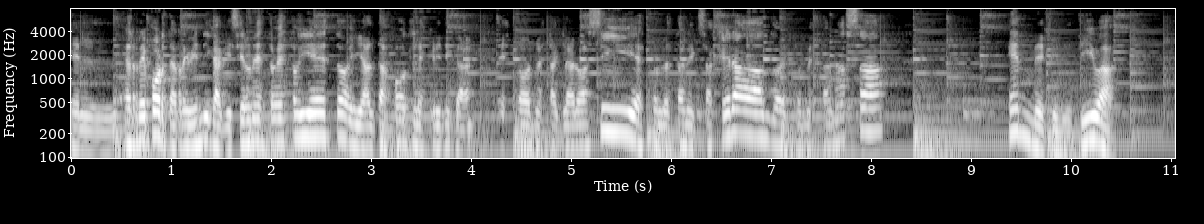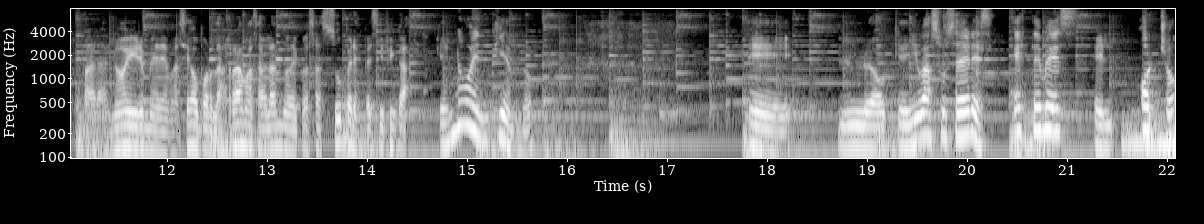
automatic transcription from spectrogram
el, el, reporte reivindica que hicieron esto, esto y esto, y Alta Fox les critica, esto no está claro así, esto lo están exagerando, esto no está así. En definitiva, para no irme demasiado por las ramas hablando de cosas súper específicas que no entiendo, eh, lo que iba a suceder es, este mes, el 8,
